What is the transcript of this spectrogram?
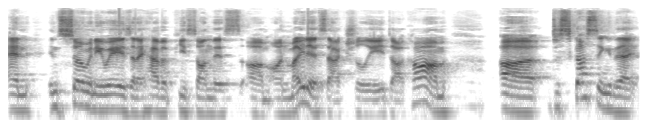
And in so many ways, and I have a piece on this um, on Midas actually.com uh, discussing that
